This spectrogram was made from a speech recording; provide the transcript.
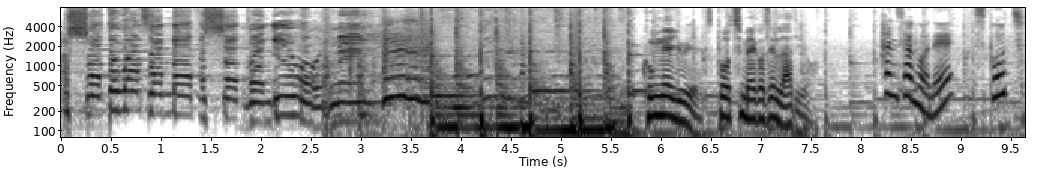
I said the words I never said when you were with me. 국내 유일 스포츠 매거진 라디오 한상원의 스포츠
